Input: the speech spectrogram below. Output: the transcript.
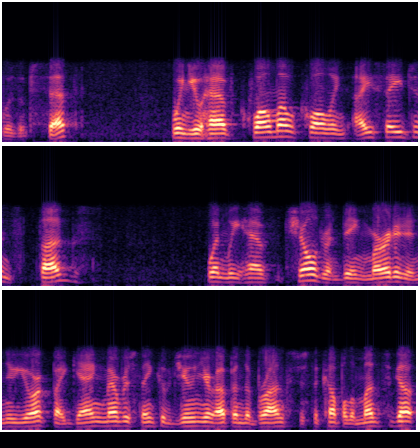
was upset. When you have Cuomo calling ICE agents thugs, when we have children being murdered in New York by gang members, think of Junior up in the Bronx just a couple of months ago.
